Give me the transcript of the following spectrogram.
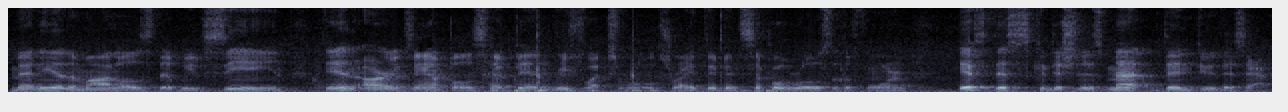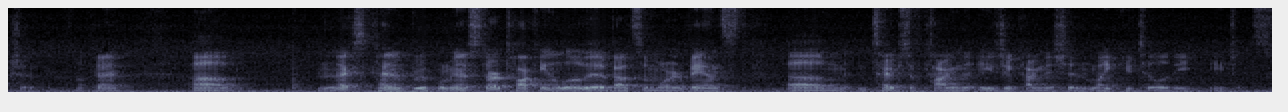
many of the models that we've seen in our examples have been reflex rules, right? They've been simple rules of the form, if this condition is met, then do this action, okay? Um, in the next kind of group, we're going to start talking a little bit about some more advanced um, types of cogn agent cognition like utility agents.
